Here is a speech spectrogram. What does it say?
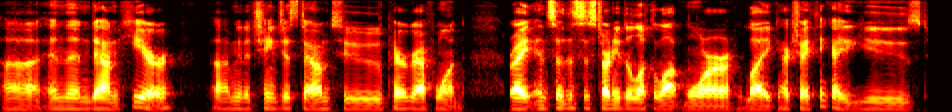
Uh, and then down here, I'm to change this down to paragraph 1. Right, and so this is starting to look a lot more like, actually I think I used,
